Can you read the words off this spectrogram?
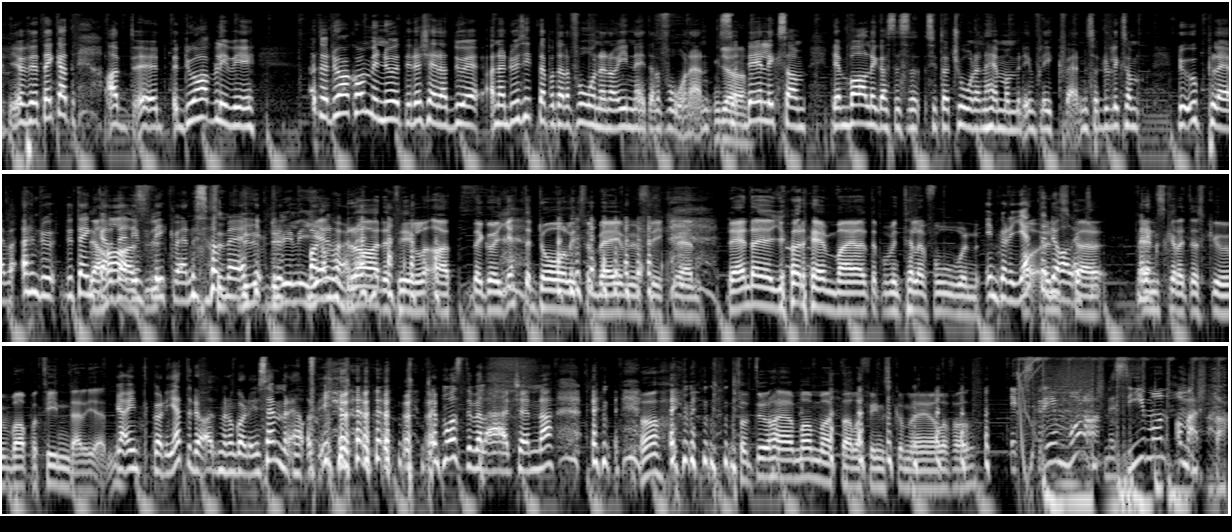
jag, jag tänker att, att eh, du har blivit vet du, du har kommit nu till det skedet att du är, när du sitter på telefonen och inne i telefonen, Ja. så det är liksom den vanligaste situationen hemma med din flickvän. Så du liksom, du upplever, du, du tänker Jaha, att det är din så- flickvän Så som är du, du vill bakom igen hörnet. dra det till att det går jättedåligt för mig och min flickvän. Det enda jag gör hemma är att jag är på min telefon Inte går det och jättedåligt. önskar, Men det- önskar att jag skulle vara på Tinder igen. Ja, inte går det jättedåligt men då går det ju sämre hela tiden. det måste du väl erkänna. Ah, som tur har jag mamma att tala finska med i alla fall. Extrem morgon med Simon och Märta.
